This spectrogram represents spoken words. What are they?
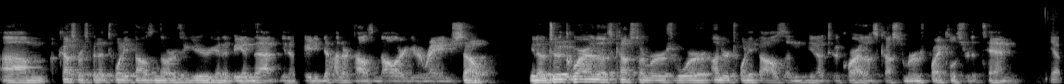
um, a customer spending twenty thousand dollars a year, you're going to be in that you know eighty to hundred thousand dollar a year range. So you know to acquire those customers, we're under twenty thousand. You know to acquire those customers, probably closer to ten. Yep.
